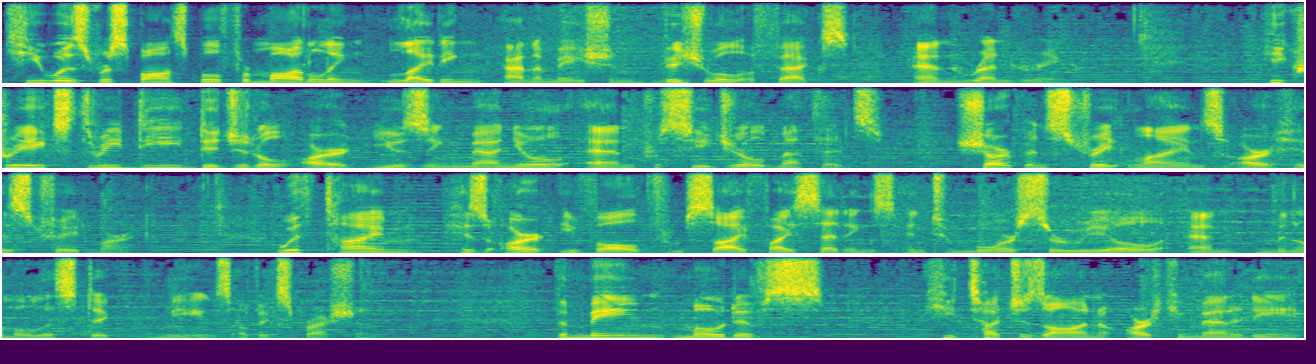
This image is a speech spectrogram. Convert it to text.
he was responsible for modeling, lighting, animation, visual effects, and rendering. He creates 3D digital art using manual and procedural methods. Sharp and straight lines are his trademark. With time, his art evolved from sci fi settings into more surreal and minimalistic means of expression. The main motives he touches on are humanity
